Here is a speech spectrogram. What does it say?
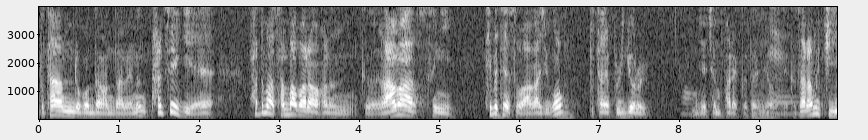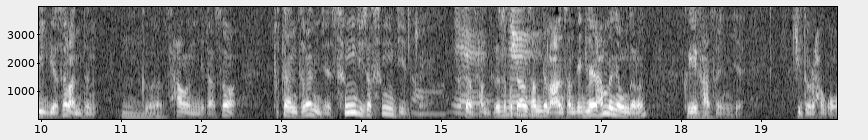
부탄으로 본다 한다면은 8세기에 파드마 삼바바라고 하는 그 라마 승이 티베트에서 와가지고 부탄의 불교를 이제 전파했거든요. 예. 그 사람을 기리기 위해서 만든 음. 그 사원이라서 부탄서는 이제 성지죠, 성지 일종의. 어, 예. 부탄 사람들. 그래서 예. 부탄 사람들 많은 사람들 1년에 한 번 정도는 거기 가서 이제 기도를 하고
